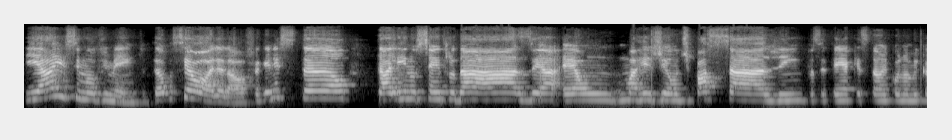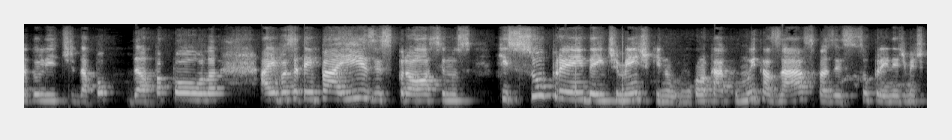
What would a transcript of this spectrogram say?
e há esse movimento. Então, você olha lá, o Afeganistão, está ali no centro da Ásia, é um, uma região de passagem, você tem a questão econômica do lítio da, da papoula, aí você tem países próximos que surpreendentemente, que vou colocar com muitas aspas, esse surpreendentemente,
